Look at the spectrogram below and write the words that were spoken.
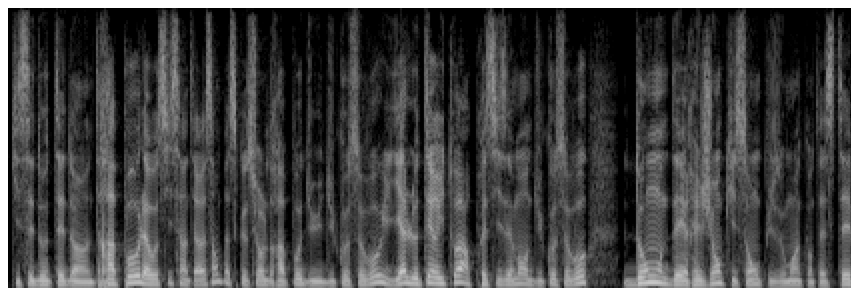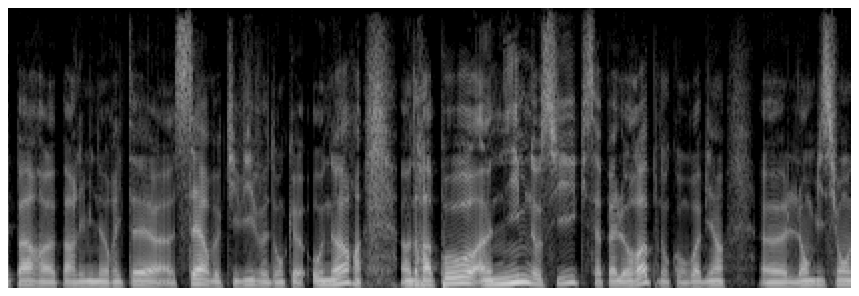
qui s'est doté d'un drapeau. Là aussi, c'est intéressant parce que sur le drapeau du, Kosovo, il y a le territoire précisément du Kosovo, dont des régions qui sont plus ou moins contestées par, euh, par les minorités euh, serbes qui vivent donc au nord. Un drapeau, un hymne aussi qui s'appelle Europe. Donc on voit bien l'ambition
